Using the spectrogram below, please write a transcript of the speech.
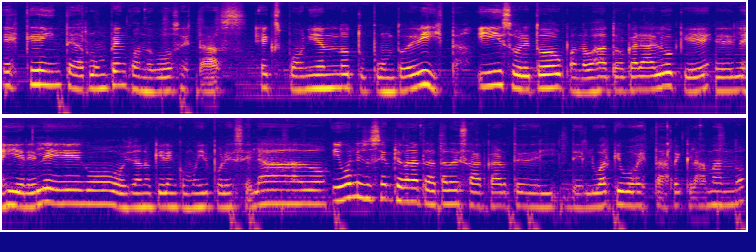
es que interrumpen cuando vos estás exponiendo tu punto de vista y sobre todo cuando vas a tocar algo que les hiere el ego o ya no quieren como ir por ese lado. Igual ellos siempre van a tratar de sacarte del, del lugar que vos estás reclamando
